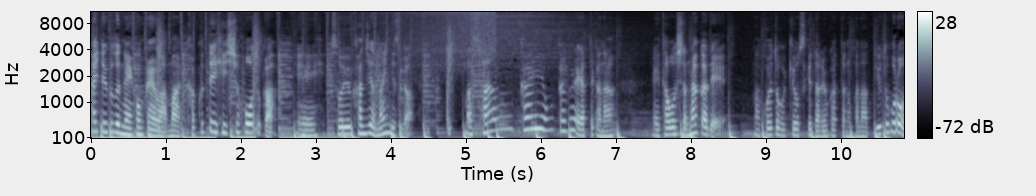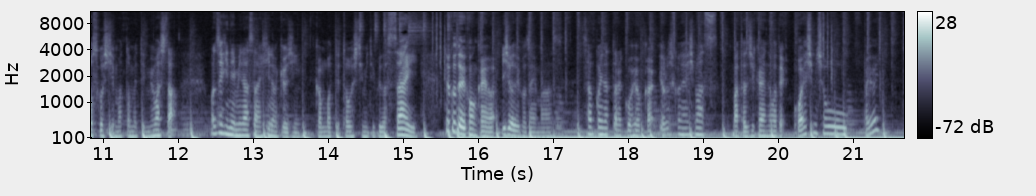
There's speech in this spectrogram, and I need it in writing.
はい、ということでね、今回はまあ確定必勝法とか、えーそういう感じじゃないんですが、まあ、3回、4回ぐらいやってかな、えー倒した中で、まあ、こういうとこ気をつけたらよかったのかなっていうところを少しまとめてみました。まあ、ぜひね、皆さん、火の巨人、頑張って倒してみてください。ということで、今回は以上でございます。参考になったら高評価よろしくお願いします。また次回の方でお会いしましょう。バイバイ。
